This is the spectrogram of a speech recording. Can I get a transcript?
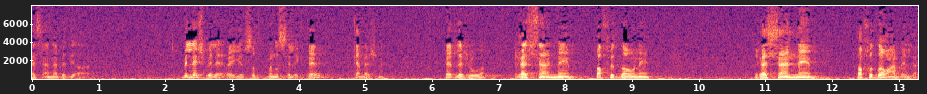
بس أنا بدي اقرا بلش بالقراية وصلت بنص الكتاب كمشنا فات لجوا غسان نام طفي الضوء نام. غسان نام طفي الضوء عم بقول لك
